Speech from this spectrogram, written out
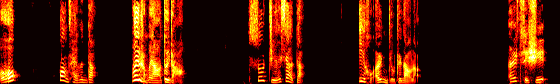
哦，旺财问道：“为什么呀，队长？”苏哲笑道：“一会儿你就知道了。”而此时。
